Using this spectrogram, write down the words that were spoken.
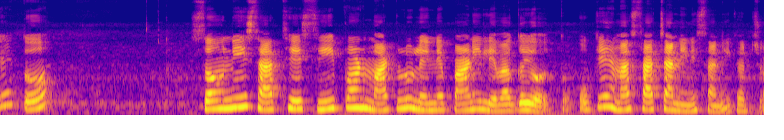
ઓકે, તો સૌની સાથે સિંહ પણ માટલું લઈને પાણી લેવા ગયો હતો. ઓકે, એમાં સાચાની નિશાની કરજો.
